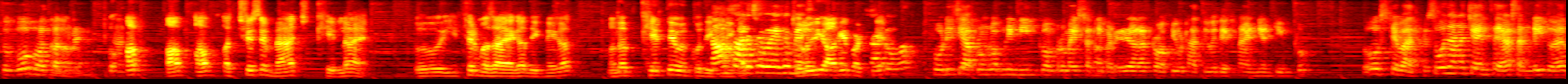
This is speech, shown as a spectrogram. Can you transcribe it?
तो वो बहुत हाँ, पता है। तो अब अब अब अच्छे से मैच खेलना है तो फिर मज़ा आएगा देखने का। मतलब खेलते हुए उनको देखने का। छह चलो जी, आगे बढ़ते हैं। थोड़ी सी आप लोगों को अपनी नींद कॉम्प्रोमाइज करनी पड़ेगी अगर ट्रॉफी उठाते हुए देखना इंडियन टीम को। तो उसके बाद फिर सो जाना चैन से यार संडे ही तो है।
